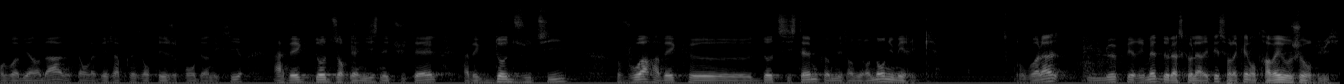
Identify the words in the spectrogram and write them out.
on le voit bien en bas, mais ça on l'a déjà présenté, je pense, au dernier CIR, avec d'autres organismes, les tutelles, avec d'autres outils, voire avec euh, d'autres systèmes comme les environnements numériques. Voilà le périmètre de la scolarité sur laquelle on travaille aujourd'hui.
